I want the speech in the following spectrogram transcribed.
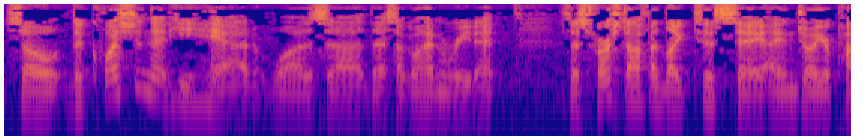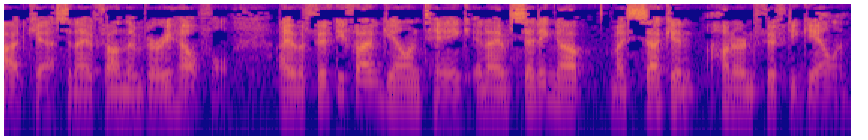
So the question that he had was uh, this. I'll go ahead and read it. says, First off, I'd like to say I enjoy your podcast and I have found them very helpful. I have a 55 gallon tank and I am setting up my second 150 gallon.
